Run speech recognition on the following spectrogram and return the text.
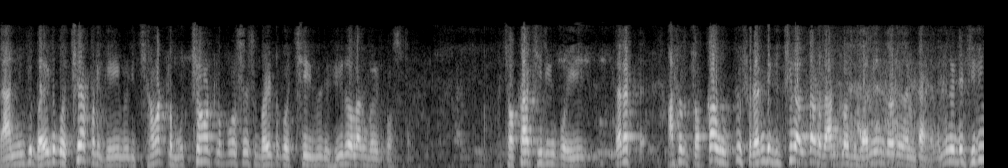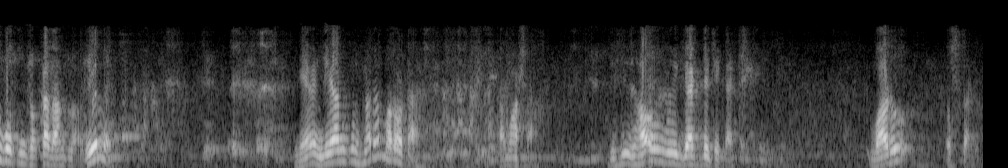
దాని నుంచి బయటకు వచ్చేప్పటికీ వీడి చెమట్లు ముచ్చెమట్లు పోసేసి బయటకు వచ్చి వీడు హీరోలాగా బయటకు వస్తాడు. చొక్కా చిరిగిపోయి కరెక్ట్. అసలు చొక్కా ఉప్పి ఫ్రెండ్కి ఇచ్చి వెళ్తాడు దాంట్లో బనీతో వెళ్తాడు. ఎందుకంటే చిరిగిపోతుంది చొక్కా దాంట్లో. రియల్ ఇదేం ఇండియా అనుకుంటున్నారా? మరోట. తమాషా. This is how we get the ticket వాడు వస్తాడు.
